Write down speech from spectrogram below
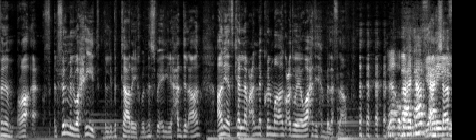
فيلم رائع. الفيلم الوحيد اللي بالتاريخ بالنسبة لي لحد الآن أنا أتكلم عنه كل ما أقعد ويا واحد يحب الأفلام. لا وبعد تعرف يعني يعني,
